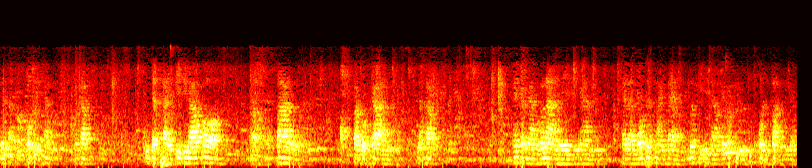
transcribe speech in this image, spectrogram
บริษัทคอร์ปอเรชั่นนะครับ คุณจัดชัยปีที่แล้วก็ สร้างปรากฏการณ์นะครับ ให้กับงานวนาในงานไทยแลนด์มอเตอร์ไมล์แบนเมื่อปีที่แล้วก็คือทุกคนฟังอย่าง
